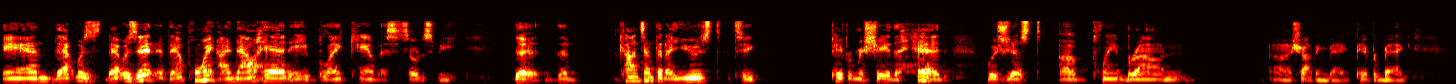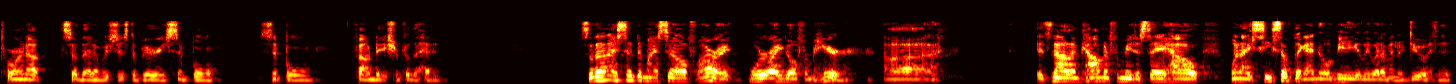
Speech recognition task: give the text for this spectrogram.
And that was that was it. At that point i now had a blank canvas so to speak. The the content that i used to paper mache the head was just a plain brown uh, shopping bag paper bag torn up so that it was just a very simple simple foundation for the head. So then I said to myself, all right, where do I go from here? Uh, it's not uncommon for me to say how when I see something, I know immediately what I'm going to do with it.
